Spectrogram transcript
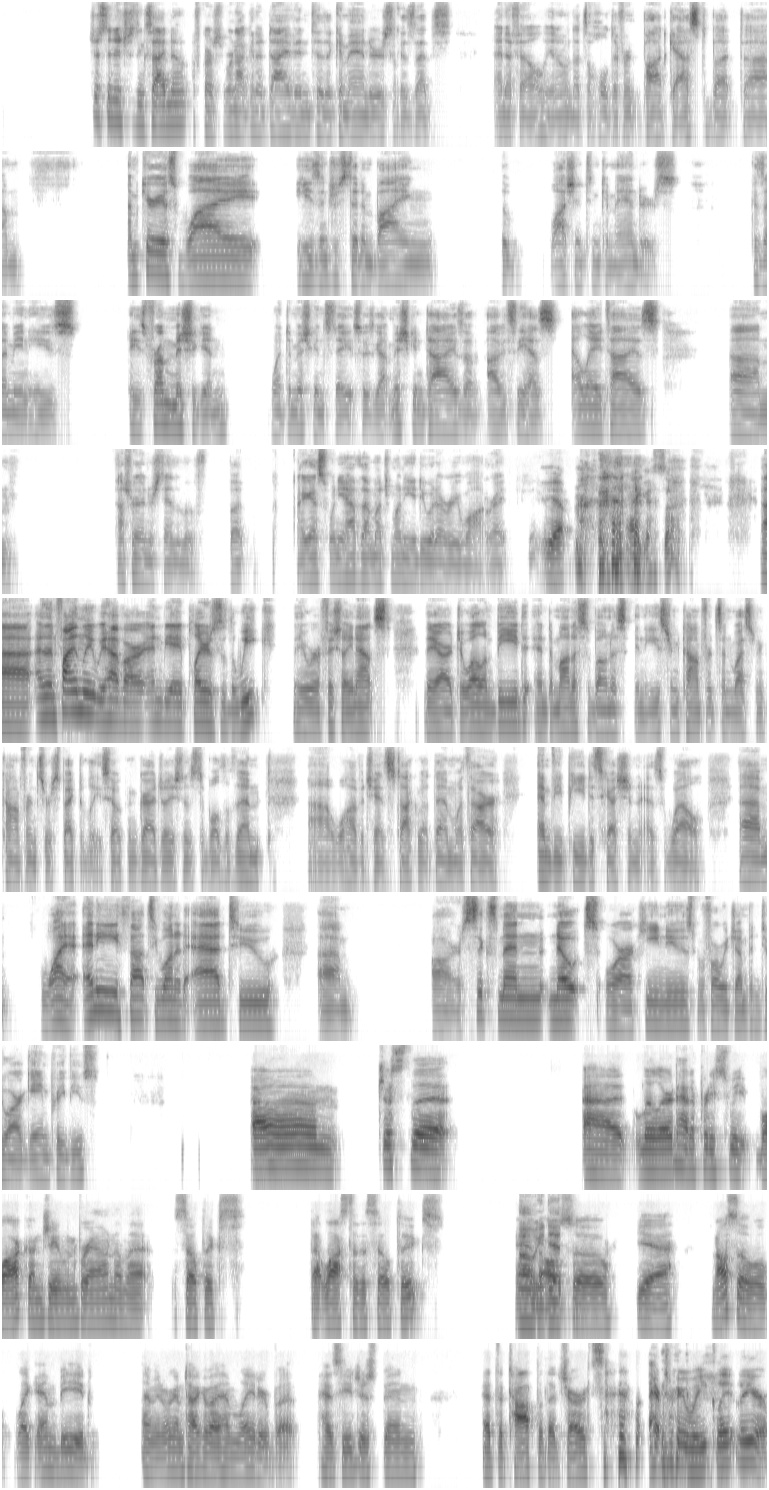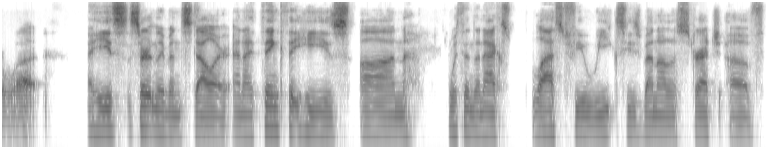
just an interesting side note. Of course, we're not going to dive into the Commanders because that's NFL. You know, that's a whole different podcast. But um, I'm curious why he's interested in buying the Washington Commanders. Because I mean, he's he's from Michigan, went to Michigan State, so he's got Michigan ties. Obviously, has LA ties. Um, not sure I understand the move, but I guess when you have that much money, you do whatever you want, right? Yep, I guess so. Uh, and then finally, we have our NBA Players of the Week. They were officially announced. They are Joel Embiid and Domantas Sabonis in the Eastern Conference and Western Conference, respectively. So, congratulations to both of them. Uh, we'll have a chance to talk about them with our MVP discussion as well. Um, Wyatt, any thoughts you wanted to add to um, our six men notes or our key news before we jump into our game previews? Um, just the uh Lillard had a pretty sweet block on Jaylen Brown on that Celtics that lost to the Celtics. Oh, and oh, he also, did. yeah, and also like Embiid. I mean, we're gonna talk about him later, but has he just been at the top of the charts every week lately, or what? He's certainly been stellar, and I think that he's on within the next last few weeks. He's been on a stretch of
